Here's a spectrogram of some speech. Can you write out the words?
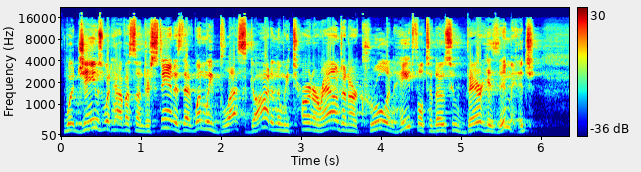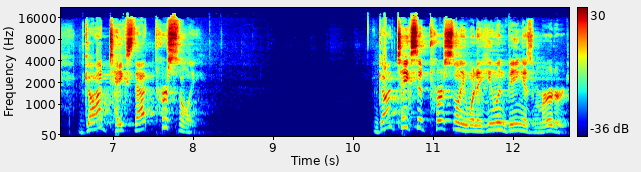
What James would have us understand is that when we bless God and then we turn around and are cruel and hateful to those who bear his image, God takes that personally. God takes it personally when a human being is murdered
